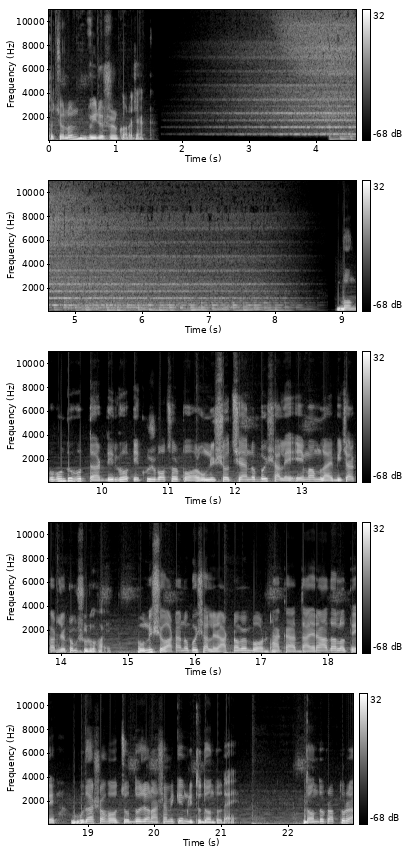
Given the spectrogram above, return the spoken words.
তো চলুন, ভিডিও শুরু করা যাক। বঙ্গবন্ধু হত্যার দীর্ঘ একুশ বছর পর উনিশশো ছিয়ানব্বই সালে এ মামলায় বিচার কার্যক্রম শুরু হয়। উনিশশো আটানব্বই সালের আট নভেম্বর ঢাকা দায়রা আদালতে হুদাসহ চোদ্দ জন আসামিকে মৃত্যুদণ্ড দেয়। দণ্ডপ্রাপ্তরা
